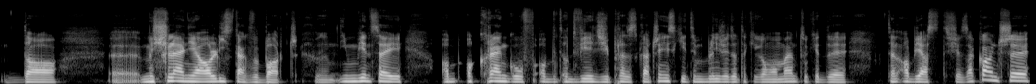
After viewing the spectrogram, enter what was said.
do myślenie o listach wyborczych. Im więcej okręgów odwiedzi prezes Kaczyński, tym bliżej do takiego momentu, kiedy ten objazd się zakończy.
